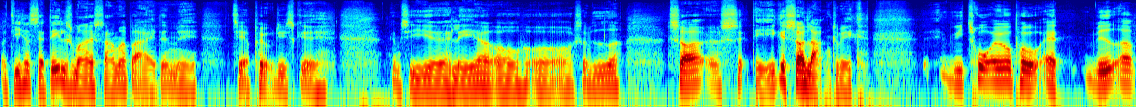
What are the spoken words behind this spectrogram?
og de har særdeles meget samarbejde med terapeutiske kan man sige, øh, læger og, og, og så videre. Så det er ikke så langt væk. Vi tror jo på, at ved at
